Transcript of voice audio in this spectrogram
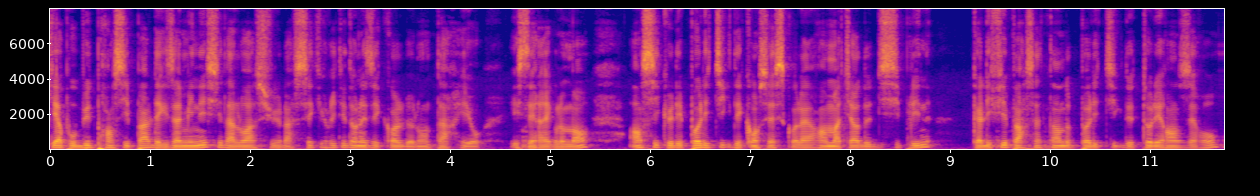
qui a pour but principal d'examiner si la loi sur la sécurité dans les écoles de l'Ontario et ses règlements, ainsi que les politiques des conseils scolaires en matière de discipline, qualifiées par certains de politiques de tolérance zéro,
